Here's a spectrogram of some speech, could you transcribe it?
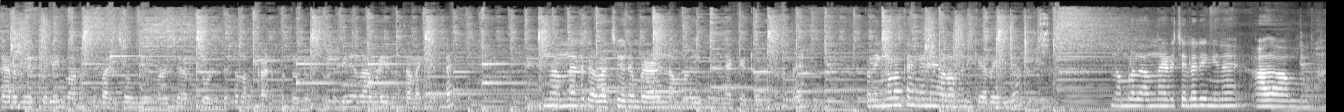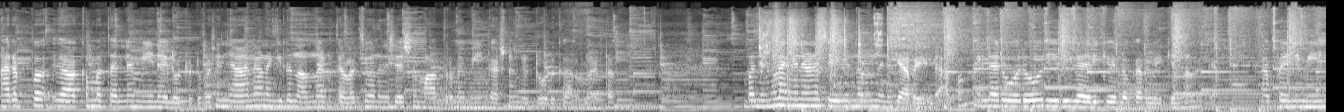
കറിവേപ്പിലയും കുറച്ച് പച്ചമുള്ളിയും കൂടെ ചേർത്ത് കൊടുത്തിട്ട് നമുക്ക് അടുപ്പത്തോട്ട് ഇട്ട് കൊടുക്കും. ഇനി അത് അവിടെ ഇരുന്ന് തിളക്കട്ടെ. നന്നായിട്ട് തിളച്ച് വരുമ്പോഴാണ് നമ്മൾ ഈ മീനൊക്കെ ഇട്ട് കൊടുക്കുന്നത്. അപ്പോൾ നിങ്ങളൊക്കെ എങ്ങനെയാണോ എങ്ങനെയാണോന്ന് എനിക്കറിയില്ല. നമ്മൾ നന്നായിട്ട് ചിലരിങ്ങനെ അരപ്പ് ആക്കുമ്പോൾ തന്നെ മീൻ അതിലോട്ടിട്ടു പക്ഷേ ഞാനാണെങ്കിൽ നന്നായിട്ട് തിളച്ച് വന്നതിന് ശേഷം മാത്രമേ മീൻ കഷ്ണം കിട്ടു കൊടുക്കാറുള്ളൂ കേട്ടോ. അപ്പം നിങ്ങൾ എങ്ങനെയാണ് ചെയ്യുന്നതെന്ന് എനിക്കറിയില്ല. അപ്പം എല്ലാവരും ഓരോ രീതിയിലായിരിക്കുമല്ലോ കറി വയ്ക്കുന്നതൊക്കെ അപ്പോൾ ഇനി മീൻ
